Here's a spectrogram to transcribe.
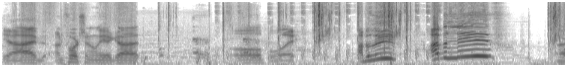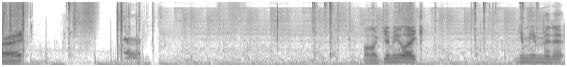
Yeah, I unfortunately I got. Oh boy. I believe. I believe. Alright. Hold on. Give me like. Give me a minute,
